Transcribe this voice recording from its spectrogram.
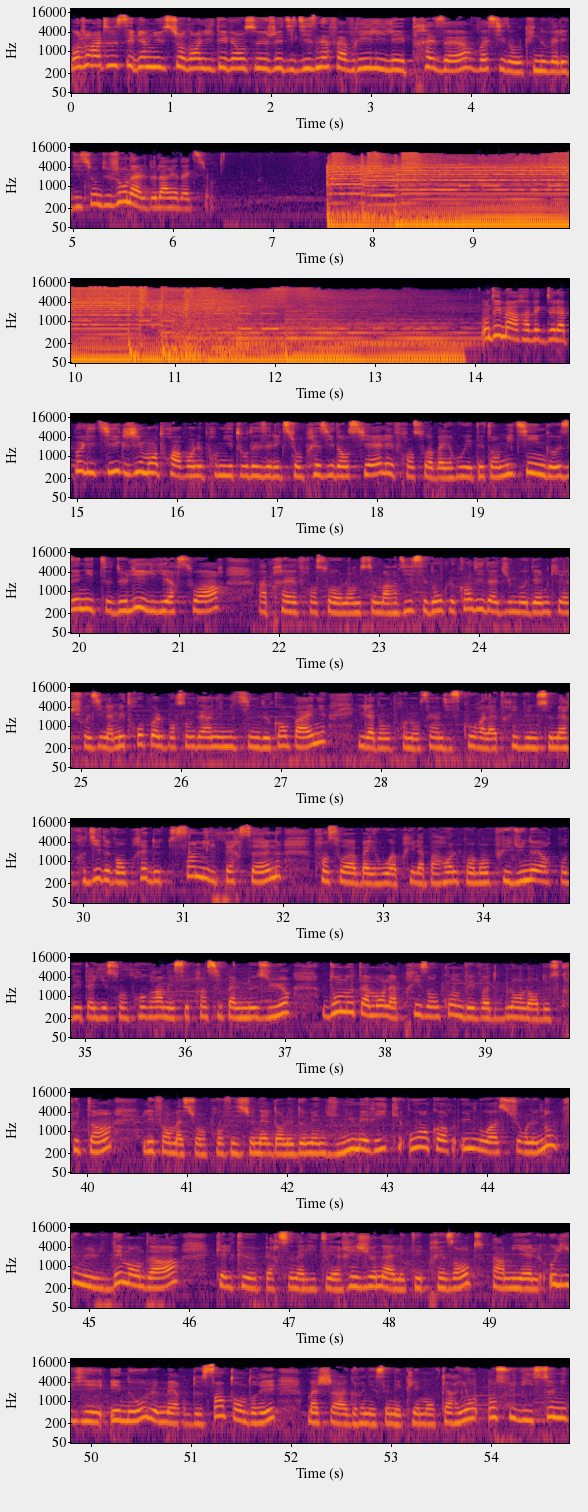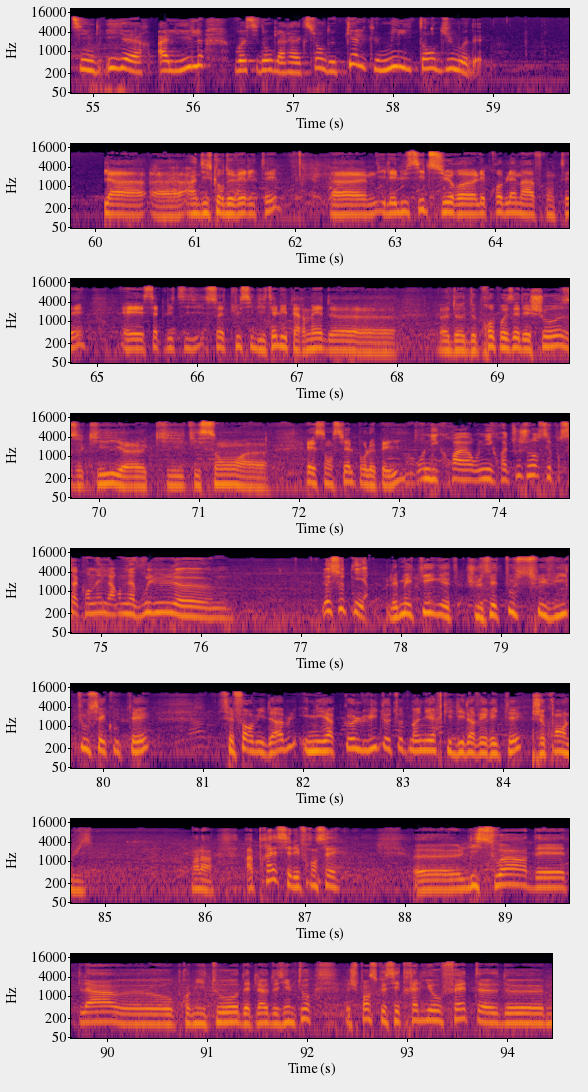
Bonjour à tous et bienvenue sur Grand Lit TV en ce jeudi 19 avril, il est 13h. Voici donc une nouvelle édition du journal de la rédaction. On démarre avec de la politique. J-3 avant le premier tour des élections présidentielles et François Bayrou était en meeting au Zénith de Lille hier soir. Après François Hollande ce mardi, c'est donc le candidat du Modem qui a choisi la métropole pour son dernier meeting de campagne. Il a donc prononcé un discours à la tribune ce mercredi devant près de 5000 personnes. François Bayrou a pris la parole pendant plus d'une heure pour détailler son programme et ses principales mesures, dont notamment la prise en compte des votes blancs lors de scrutin, les formations professionnelles dans le domaine du numérique ou encore une loi sur le non-cumul des mandats. Quelques personnalités régionales étaient présentes, parmi elles Olivier Hainaut, le maire de Saint-André. Macha Grunessen et Clément Carion ont suivi ce meeting hier à Lille. Voici donc la réaction de quelques militants du Modem. Il a euh, un discours de vérité, euh, il est lucide sur euh, les problèmes à affronter et cette, lucidité lui permet de, euh, de, proposer des choses qui, euh, qui, sont euh, essentielles pour le pays. On y croit, on y croit toujours, c'est pour ça qu'on est là, on a voulu le, le soutenir. Les meetings, je les ai tous suivis, tous écoutés. C'est formidable. Il n'y a que lui, de toute manière, qui dit la vérité. Je crois en lui. Voilà. Après, c'est les Français. L'histoire d'être là au premier tour, d'être là au deuxième tour, je pense que c'est très lié au fait de,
